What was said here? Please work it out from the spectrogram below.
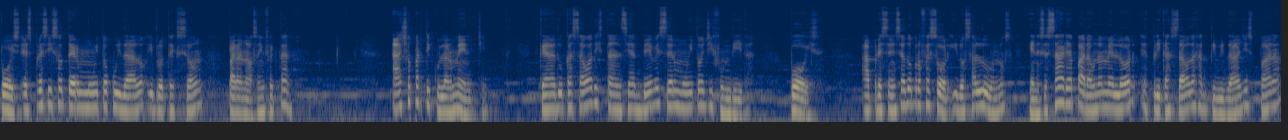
pois é preciso ter muito cuidado e proteção para não se infectar. Acho particularmente que a educação à distância deve ser muito difundida, pois a presença do professor e dos alunos é necessária para uma melhor explicação das atividades para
